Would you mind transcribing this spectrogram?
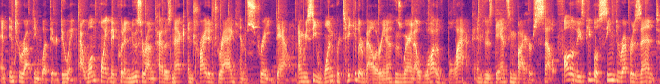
and interrupting what they're doing. At one point, they put a noose around Tyler's neck and try to drag him straight down. And we see one particular ballerina who's wearing a lot of black and who's dancing by herself. All of these people seem to represent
